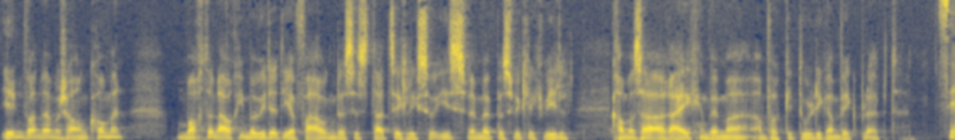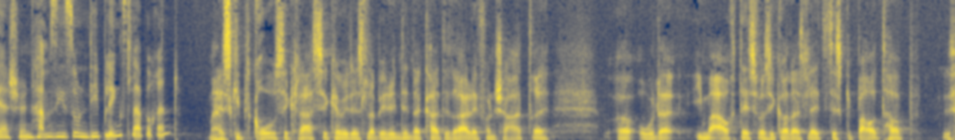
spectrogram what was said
Irgendwann werden wir schon ankommen und mache dann auch immer wieder die Erfahrung, dass es tatsächlich so ist, wenn man etwas wirklich will, kann man es auch erreichen, wenn man einfach geduldig am Weg bleibt. Sehr schön. Haben Sie so ein Lieblingslabyrinth? Es gibt große Klassiker wie das Labyrinth in der Kathedrale von Chartres oder immer auch das, was ich gerade als letztes gebaut habe. Das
